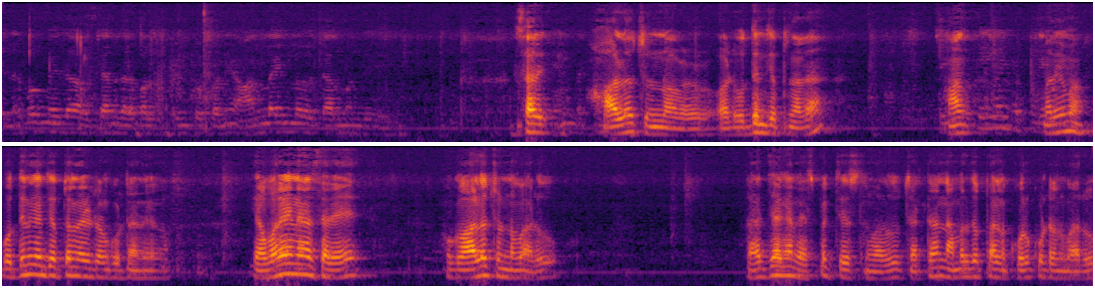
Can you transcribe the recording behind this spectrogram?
చంద్రబాబు మీద విచారణ జరపాలి సుప్రీంకోర్టులోని ఆన్లైన్లో చాలా మంది సరే ఆలోచన వాడు వద్దని చెప్తున్నారా మరేమో వద్దని కానీ చెప్తున్నారు అనుకుంటాను నేను? ఎవరైనా సరే ఒక ఆలోచన ఉన్నవాడు రాజ్యాంగాన్ని రెస్పెక్ట్ చేస్తున్నవారు చట్టాన్ని అమలు చెప్పాలని కోరుకుంటున్నవారు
